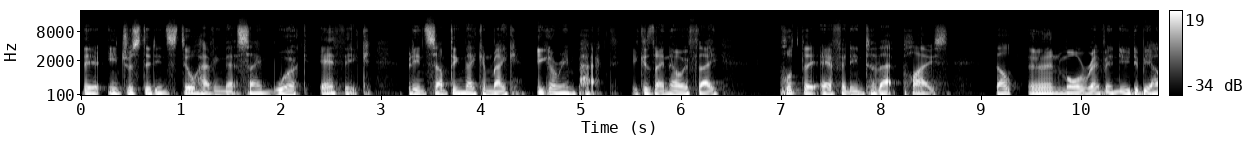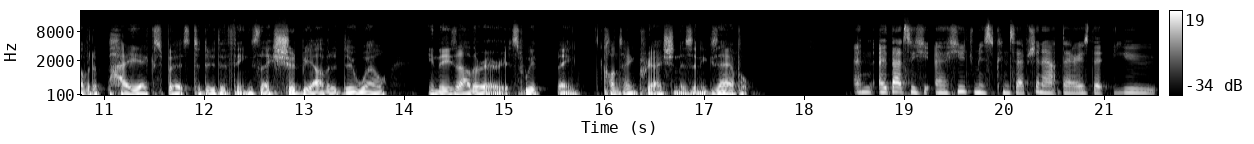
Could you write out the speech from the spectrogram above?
They're interested in still having that same work ethic, but in something they can make bigger impact because they know if they put the effort into that place, they'll earn more revenue to be able to pay experts to do the things they should be able to do well in these other areas, with being content creation as an example. And uh, that's a, a huge misconception out there is that you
